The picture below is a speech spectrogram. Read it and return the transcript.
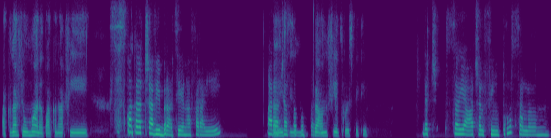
Parcă n-ar fi umană, parcă n-ar fi... Să scoată acea vibrație în afara ei. Are da, această este, putere. Da, în filtrul respectiv. Deci să ia acel filtru, să-l um,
